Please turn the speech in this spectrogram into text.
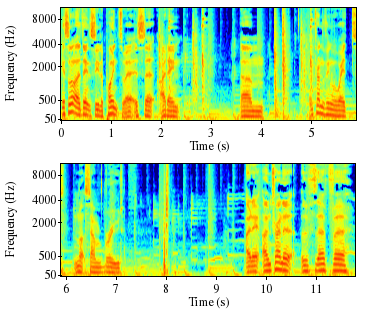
It's not I don't see the point to it. It's that I don't. Um, I'm trying to think of a way to not sound rude. I don't, I'm trying to for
